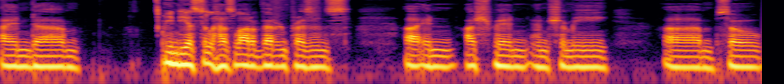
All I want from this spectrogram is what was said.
And um, India still has a lot of veteran presence uh, in Ashwin and Shami. Um, so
